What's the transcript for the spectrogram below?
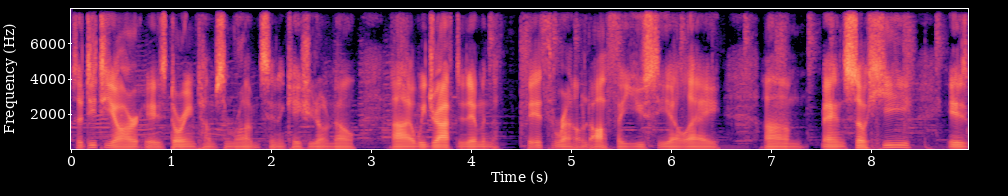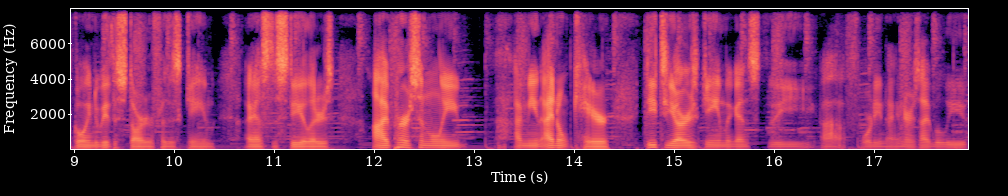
So DTR is Dorian Thompson Robinson, in case you don't know. Uh, we drafted him in the fifth round off of UCLA, um, and so he is going to be the starter for this game against the Steelers. I personally, I mean, I don't care. DTR's game against the uh, 49ers, I believe,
